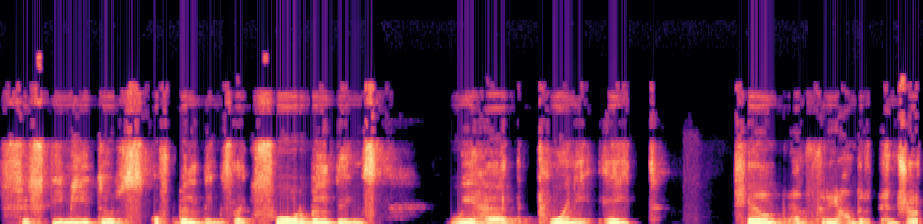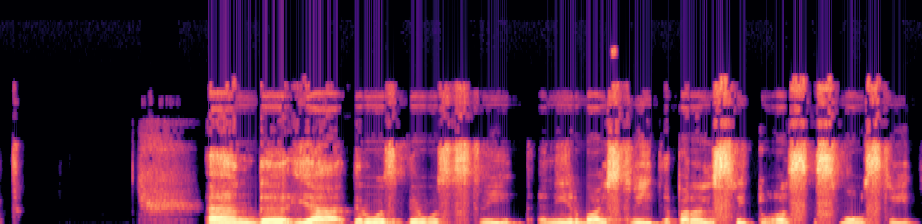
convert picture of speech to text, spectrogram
50 meters of buildings, like four buildings, we had 28 killed and 300 injured. And uh, yeah, there was there was a street, a nearby street, a parallel street to us, a small street,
